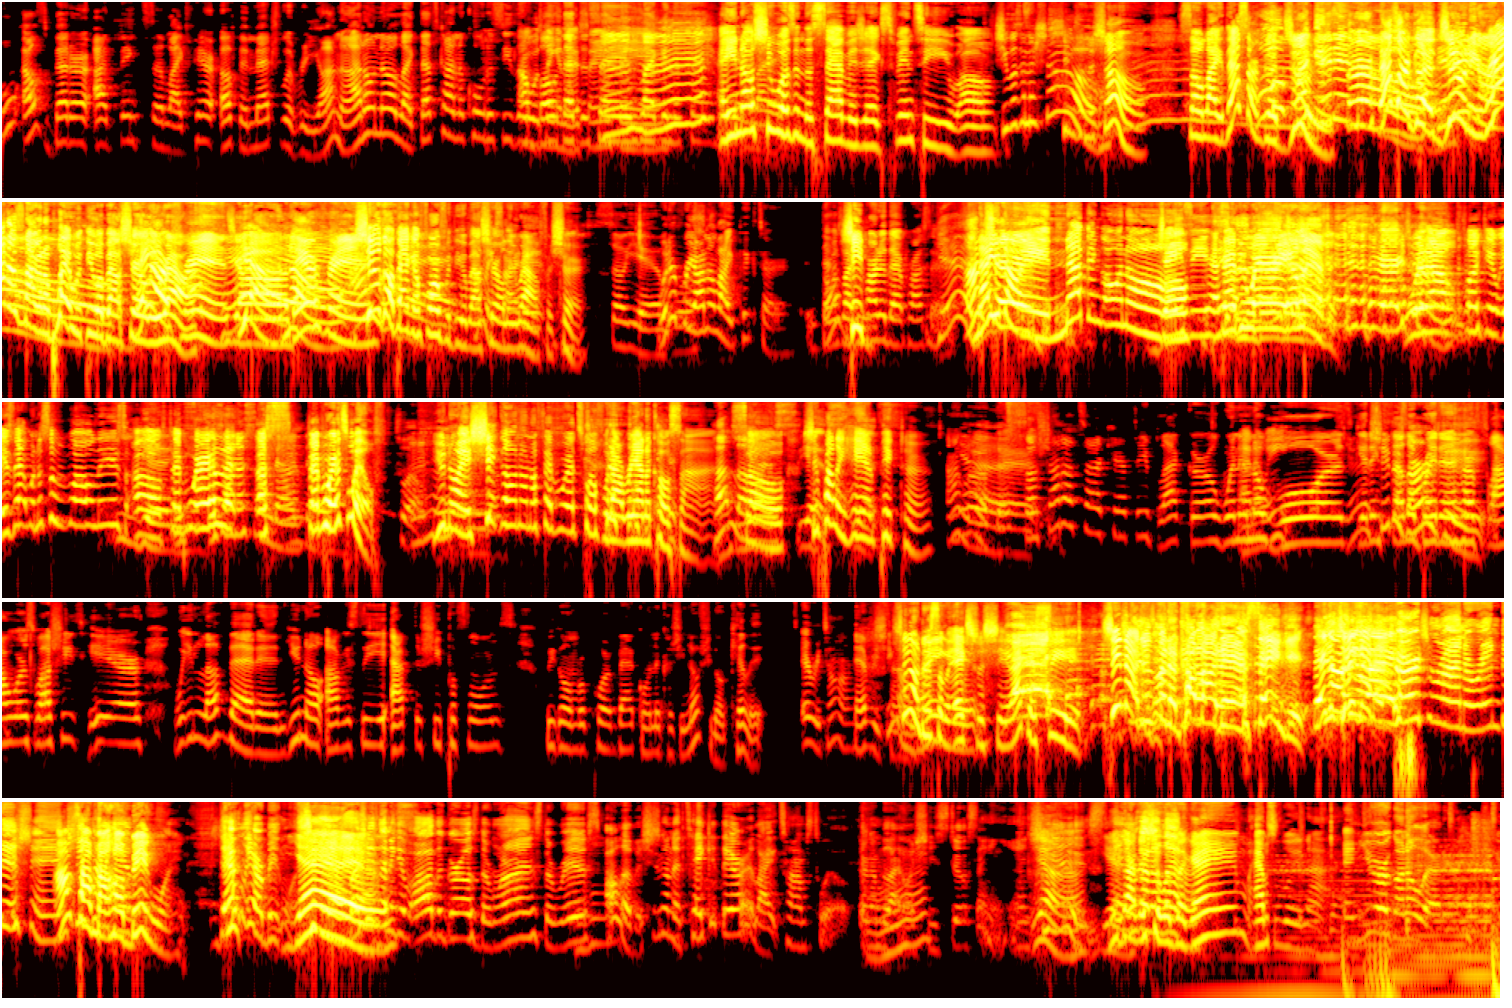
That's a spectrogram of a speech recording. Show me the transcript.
who else better? I think to like pair up and match with Rihanna. I don't know. Like that's kind of cool to see them I was both at the same same, like in the thing. same. And you know year, she was in the Savage X Fenty. Uh, She was in the show. she was in the show. So like that's her good I Judy. didn't That's her know. good I didn't Judy. Rihanna's not gonna play with you about They Shirley are Ralph. friends, y'all. Yeah, no. They're friends. She'll go back and forth with you about I'm Shirley excited. Ralph for sure. So yeah. What if Rihanna like picked her? That was like She- part of that process. Yeah. I'm now you sure know ain't nothing going on. Jay-Z has February something. 11th. Is very true. Without fucking, is that when the Super Bowl is? Oh, Yes. February It's on a 11th. uh, February 12th. 12. You know, ain't shit going on on February 12th without Rihanna cosign. Hello. So Yes, she probably yes, handpicked her. I love Yes. that. So shout out to our carefree black girl winning awards, Yeah, getting she deserves celebrated her flowers while she's here. We love that, and you know, obviously after she performs, we gonna report back on it because you know she gonna kill it Every time. every She time. She gonna do some extra shit. I can see it. She not just gonna gonna come out there and sing it. They gonna she be like- a church run, a rendition. I'm She's talking about her give- big one. Definitely her big one. Yeah. But she's gonna give all the girls the runs, the riffs, Mm-hmm. all of it. She's gonna take it there like times twelve. They're gonna be like, oh, she's still singing, and she Yeah. is. You And thought this shit was let a game? Absolutely not. and you're gonna let her.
